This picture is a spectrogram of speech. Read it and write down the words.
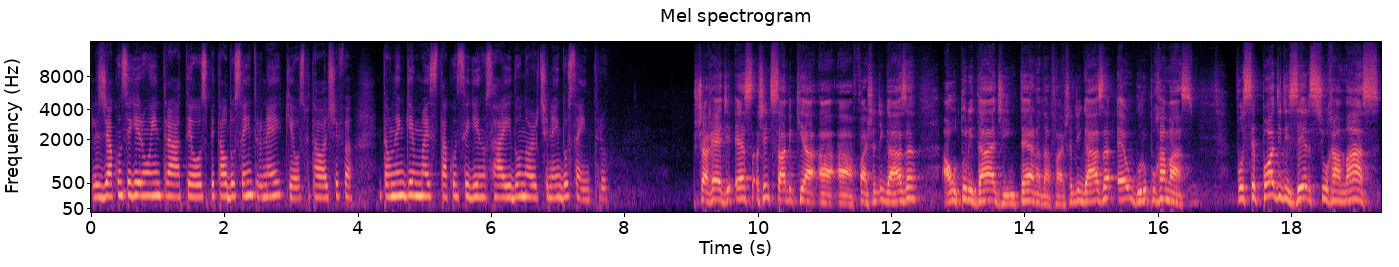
eles já conseguiram entrar até o hospital do centro, né? Que é o Hospital Al-Shifa. Então ninguém mais está conseguindo sair do norte nem do centro. Shahed, essa, a gente sabe que a, a, a faixa de Gaza a autoridade interna da faixa de Gaza é o grupo Hamas. Você pode dizer se o Hamas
